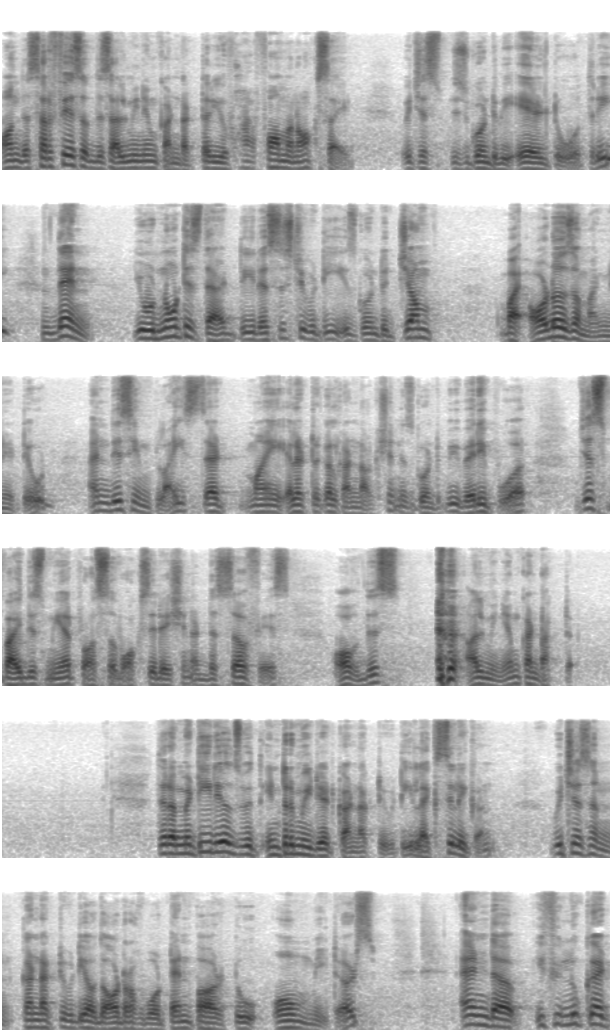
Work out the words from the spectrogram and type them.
on the surface of this aluminum conductor you form an oxide which is, is going to be Al2O3 then you would notice that the resistivity is going to jump by orders of magnitude and this implies that my electrical conduction is going to be very poor just by this mere process of oxidation at the surface of this aluminum conductor. There are materials with intermediate conductivity like silicon which has a conductivity of the order of about 10 power 2 ohm meters. And uh, if you look at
